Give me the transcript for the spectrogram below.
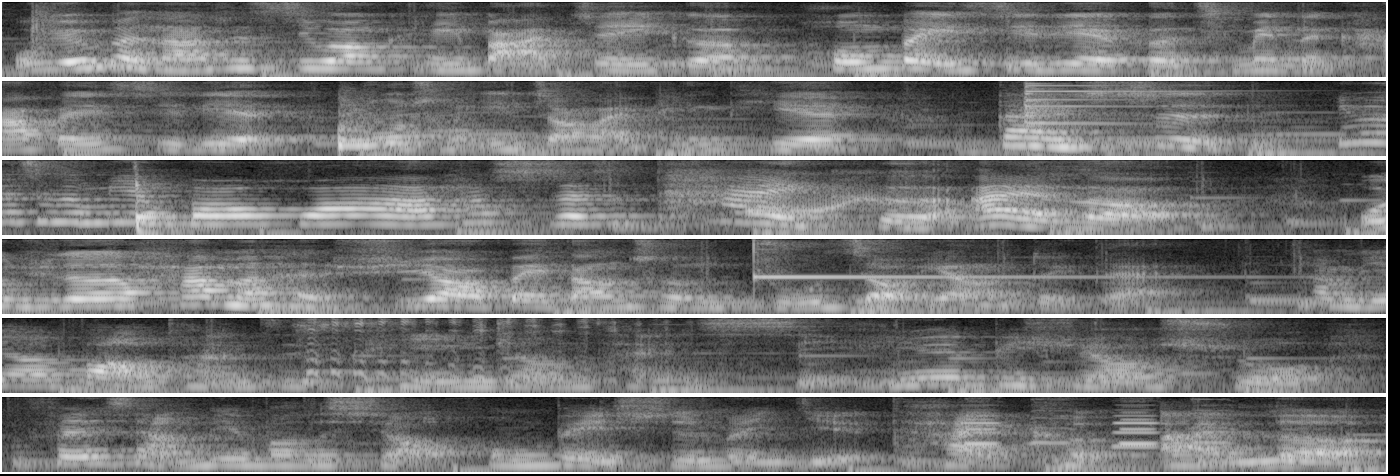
我原本呢是希望可以把这个烘焙系列和前面的咖啡系列做成一张来拼贴，但是因为这个面包花啊，它实在是太可爱了，我觉得它们很需要被当成主角一样的对待。他们要抱团自己拼一张才行，因为必须要说，分享面包的小烘焙师们也太可爱了。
